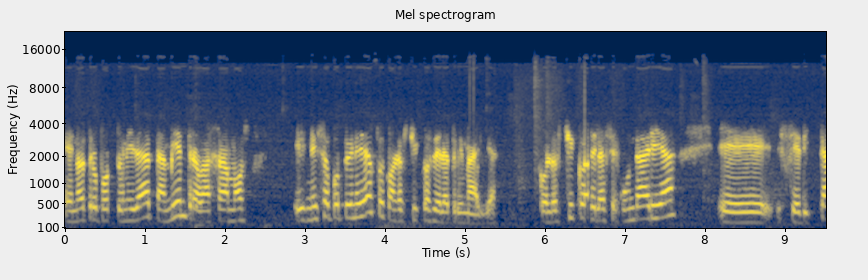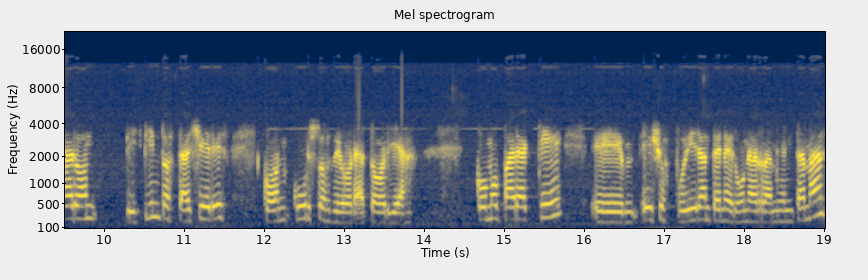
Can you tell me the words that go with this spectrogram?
en otra oportunidad, también trabajamos en esa oportunidad fue con los chicos de la primaria. Con los chicos de la secundaria eh, se dictaron distintos talleres con cursos de oratoria, como para que eh, ellos pudieran tener una herramienta más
